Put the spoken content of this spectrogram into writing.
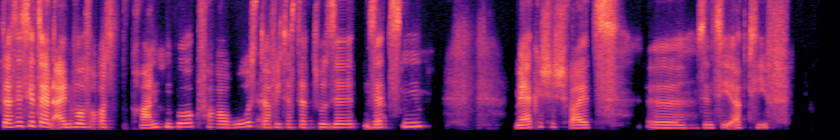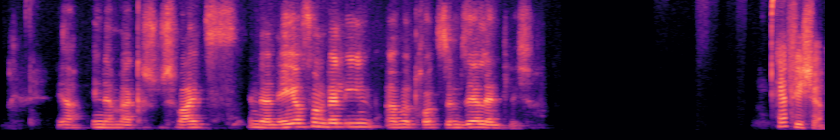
Das ist jetzt ein Einwurf aus Brandenburg. Frau Roos, ja. darf ich das dazu setzen? Märkische Schweiz, äh, sind Sie aktiv? Ja, in der Märkischen Schweiz, in der Nähe von Berlin, aber trotzdem sehr ländlich. Herr Fischer.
